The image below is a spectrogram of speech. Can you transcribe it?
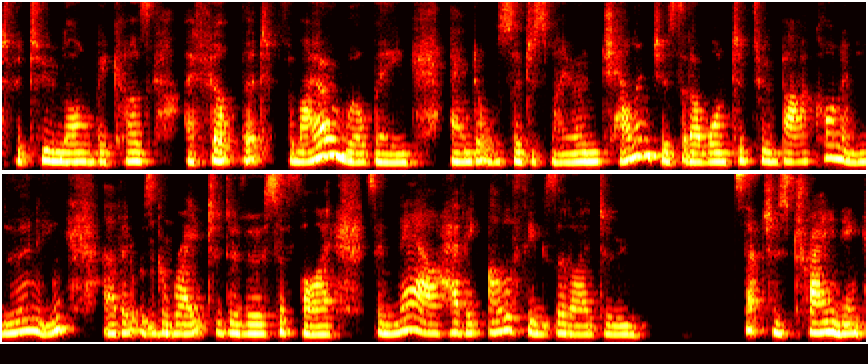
for too long because I felt that for my own well-being and also just my own challenges that I wanted to embark on and learning uh, that it was mm-hmm. great to diversify. So now having other things that I do such as training.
